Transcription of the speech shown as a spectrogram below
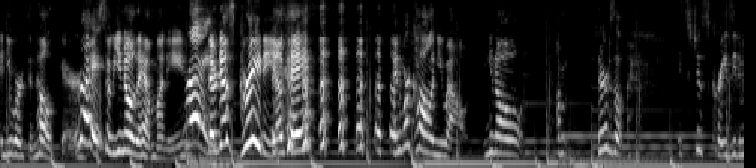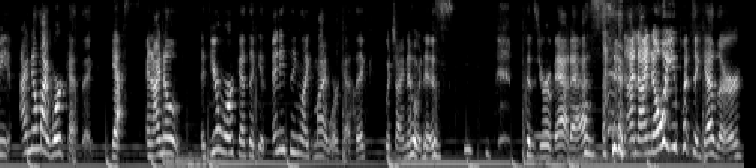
and you worked in healthcare, Right. So you know they have money. right They're just greedy, okay? and we're calling you out. You know, um, there's a. It's just crazy to me. I know my work ethic, yes and I know if your work ethic is anything like my work ethic, which I know it is, because you're a badass, and I know what you put together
